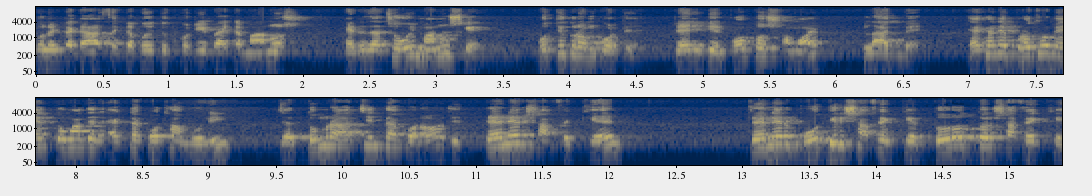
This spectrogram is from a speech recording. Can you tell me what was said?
কোনো একটা গাছ, একটা বৈদ্যুতিক খুঁটি বা একটা মানুষ হেঁটে যাচ্ছে, ওই মানুষকে অতিক্রম করতে ট্রেনটির কত সময় লাগবে? এখানে প্রথমে তোমাদের একটা কথা বলি, যে তোমরা চিন্তা করো যে ট্রেনের সাপেক্ষে, ট্রেনের গতির সাপেক্ষে, দূরত্বর সাপেক্ষে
